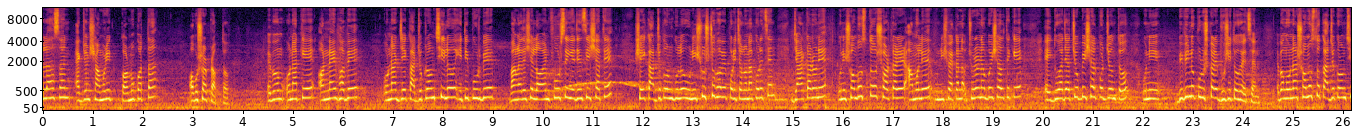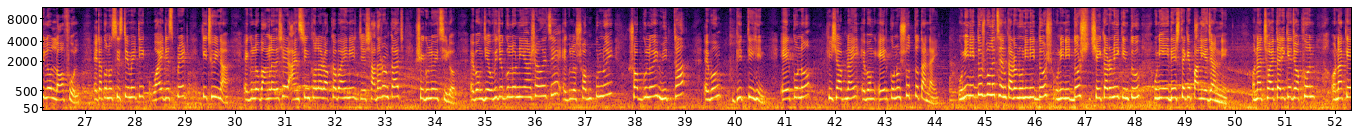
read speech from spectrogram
জিয়াউল্লাহ হাসান একজন সামরিক কর্মকর্তা, অবসরপ্রাপ্ত এবং ওনাকে অন্যায়ভাবে ওনার যে কার্যক্রম ছিল ইতিপূর্বে বাংলাদেশের ল এনফোর্সিং এজেন্সির সাথে, সেই কার্যক্রমগুলো উনি সুষ্ঠুভাবে পরিচালনা করেছেন, যার কারণে উনি সমস্ত সরকারের আমলে উনিশশো চুরানব্বই সাল থেকে এই দু হাজার চব্বিশ সাল পর্যন্ত উনি বিভিন্ন পুরস্কারে ভূষিত হয়েছেন এবং ওনার সমস্ত কার্যক্রম ছিল লফুল এটা কোনো সিস্টেমেটিক ওয়াইড স্প্রেড কিছুই না। এগুলো বাংলাদেশের আইন শৃঙ্খলা রক্ষা বাহিনীর যে সাধারণ কাজ, সেগুলোই ছিল। এবং যে অভিযোগগুলো নিয়ে আসা হয়েছে, এগুলো সম্পূর্ণই, সবগুলোই মিথ্যা এবং ভিত্তিহীন। এর কোনো হিসাব নাই এবং এর কোনো সত্যতা নাই। উনি নির্দোষ বলেছেন, কারণ উনি নির্দোষ। উনি নির্দোষ সেই কারণেই কিন্তু উনি এই দেশ থেকে পালিয়ে যাননি। ওনার ছয় তারিখে যখন ওনাকে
